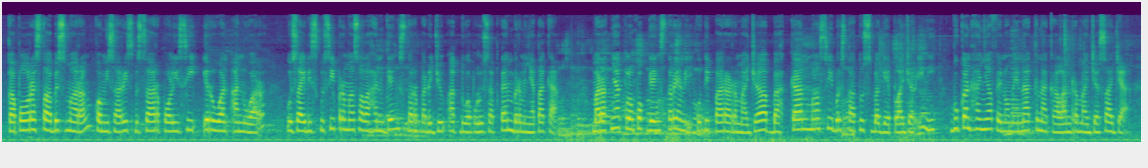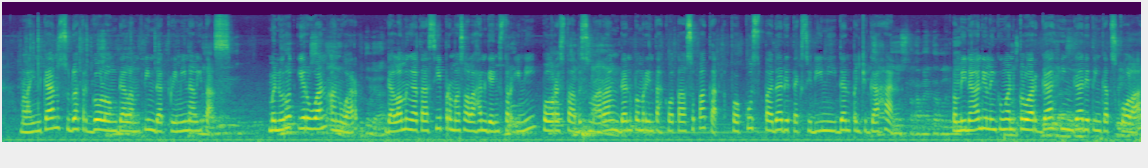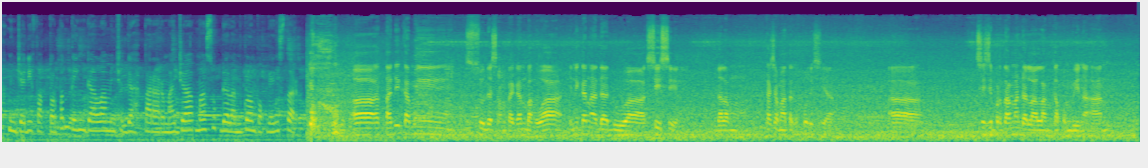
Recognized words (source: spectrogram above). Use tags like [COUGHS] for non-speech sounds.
Kapolrestabes Semarang, Komisaris Besar Polisi Irwan Anwar usai diskusi permasalahan gangster pada Jumat 20 September menyatakan, maraknya kelompok gangster yang diikuti para remaja bahkan masih berstatus sebagai pelajar ini bukan hanya fenomena kenakalan remaja saja, melainkan sudah tergolong dalam tindak kriminalitas. Menurut Irwan Anwar, dalam mengatasi permasalahan gangster ini, Polrestabes Semarang dan pemerintah kota sepakat fokus pada deteksi dini dan pencegahan. Pembinaan di lingkungan keluarga hingga di tingkat sekolah menjadi faktor penting dalam mencegah para remaja masuk dalam kelompok gangster. Uh, [COUGHS] tadi kami sudah sampaikan bahwa ini kan ada dua sisi dalam kacamata kepolisian. Uh, sisi pertama adalah langkah pembinaan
